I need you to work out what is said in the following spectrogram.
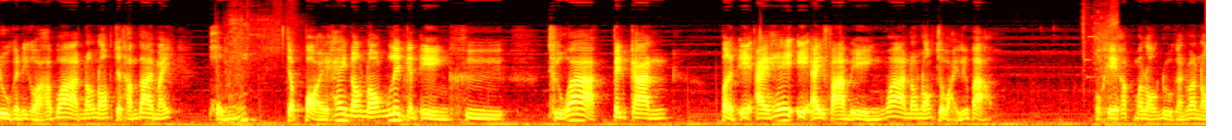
ดูกันดีกว่าครับว่าน้องๆจะทำได้ไหม ผมจะปล่อยให้น้องๆเล่นกันเองคือ ถือว่าเป็นการเปิด AI ให้ AI ฟาร์มเองว่าน้องๆจะไหวหรือเปล่า โอเคครับมาลองดูกันว่าน้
